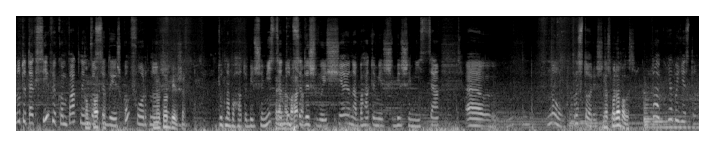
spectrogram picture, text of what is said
Ну, ти так сів і компактненько Комфортно? сидиш, комфортно. Ну тут більше. Тут набагато більше місця, Прям тут набагато? сидиш вище, набагато більше, більше місця. Е, ну, просторіше. Ну сподобалось? Так, я би їздила.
